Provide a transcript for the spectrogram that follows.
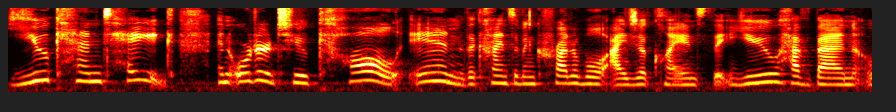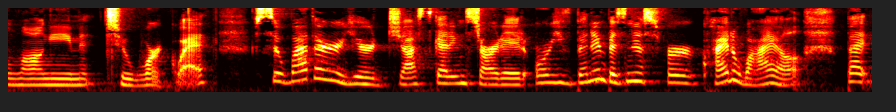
you can take in order to call in the kinds of incredible ideal clients that you have been longing to work with. So, whether you're just getting started or you've been in business for quite a while, but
